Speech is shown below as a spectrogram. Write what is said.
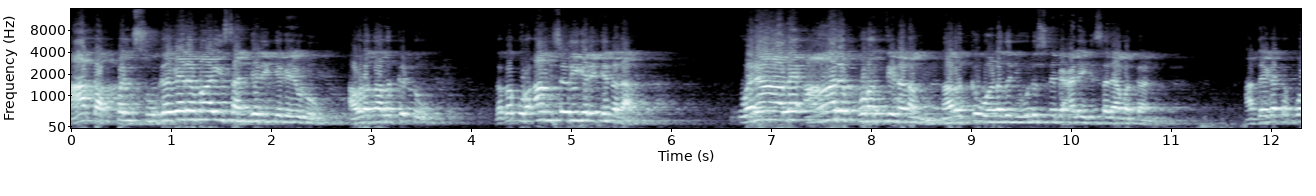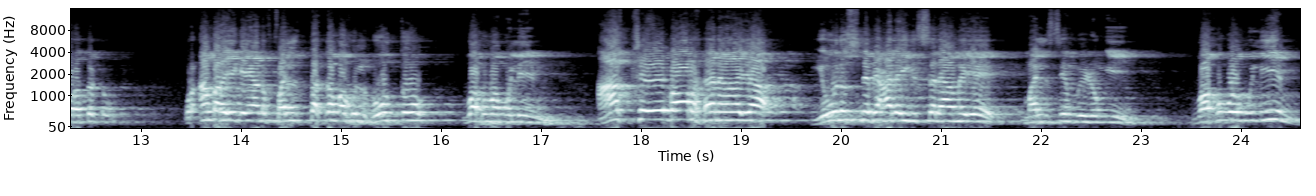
ആ കപ്പൽ സുഖകരമായി സഞ്ചരിക്കുകയുള്ളൂ. അവിടെ നറുക്കിട്ടു. ഇതൊക്കെ ഖുർആൻ വിശദീകരിക്കുന്നതാ. ഒരാളെ ആരെ പുറത്തിടണം? നറുക്ക് വേണത് യൂനുസ് നബി അലൈഹി സ്വലാമക്കാണ്. അദ്ദേഹത്തെ പുറത്തിട്ടു. ഖുർആൻ പറയുകയാണ് ആക്ഷേപാർഹനായ യൂനുസ് നബി അലൈഹി സ്വലാമയെ മത്സ്യം വിഴുങ്ങി. വഹുവ മുലീം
